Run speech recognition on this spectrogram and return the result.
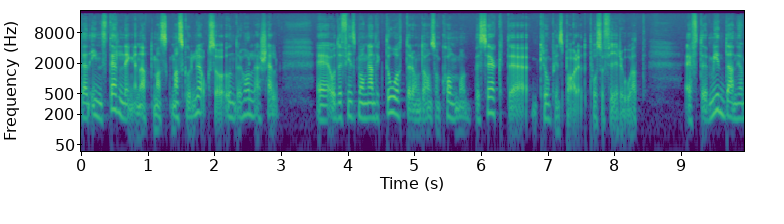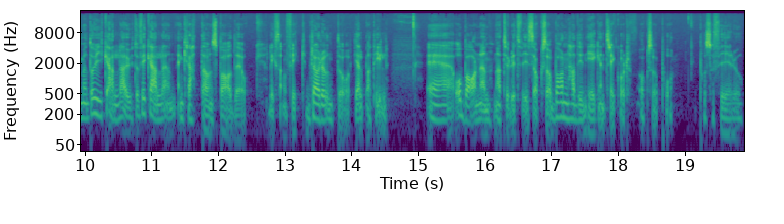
den inställningen att man, man skulle också underhålla själv. Eh, och det finns många anekdoter om de som kom och besökte kronprinsparet på Sofiero. Att efter middagen, ja men då gick alla ut. och fick alla en, en kratta och en spade och liksom fick dra runt och hjälpa till. Eh, och barnen naturligtvis också. Barnen hade en egen trädgård också på, på Sofiero.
